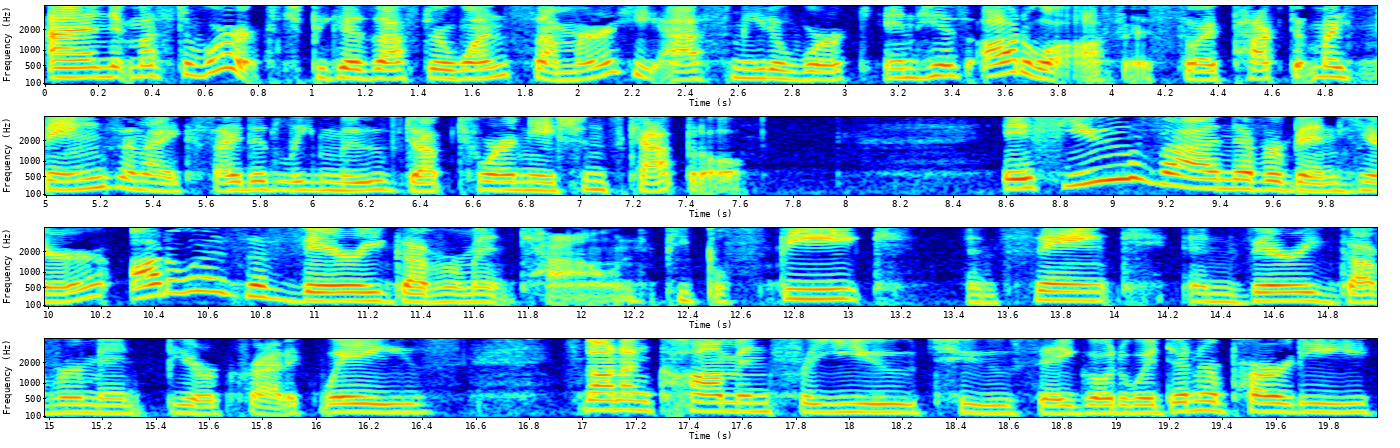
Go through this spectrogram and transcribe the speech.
And it must have worked because after one summer, he asked me to work in his Ottawa office. So I packed up my things and I excitedly moved up to our nation's capital. If you've uh, never been here, Ottawa is a very government town. People speak and think in very government bureaucratic ways. It's not uncommon for you to, say, go to a dinner party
